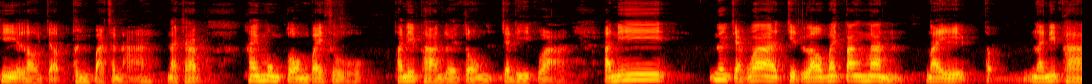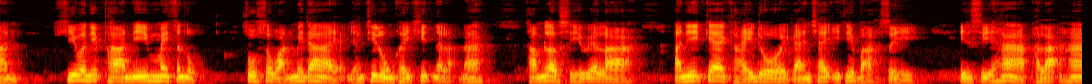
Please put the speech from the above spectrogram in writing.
ที่เราจะพึงปรารถนานะครับ ให้มุ่งตรงไปสู่พระนิพพานโดยตรงจะดีกว่า อันนี้เนื่องจากว่าจิตเราไม่ตั้งมั่นในในนิพพานคิดว่านิพพานนี้ไม่สนุกสู่สวรรค์ไม่ได้ อย่างที่ลุงเคยคิดนั่นแหละนะทำให้เราเสียเวลา อันนี้แก้ไขโดยการใช้อิทธิบาทสี่อินทรีห้าพละห้า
